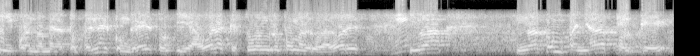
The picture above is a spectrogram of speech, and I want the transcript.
Y cuando me la topé en el Congreso y ahora que estuvo en Grupo Madrugadores, iba no acompañada porque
